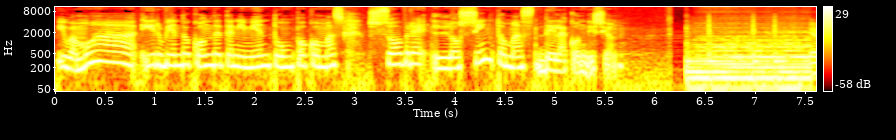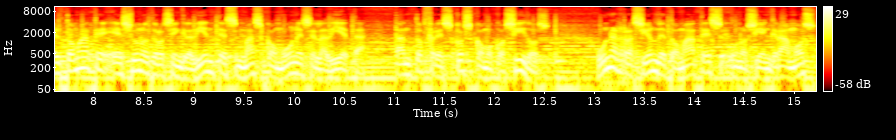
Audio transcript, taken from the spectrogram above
y vamos a ir viendo con detenimiento un poco más sobre los síntomas de la condición. El tomate es uno de los ingredientes más comunes en la dieta, tanto frescos como cocidos. Una ración de tomates, unos 100 gramos,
